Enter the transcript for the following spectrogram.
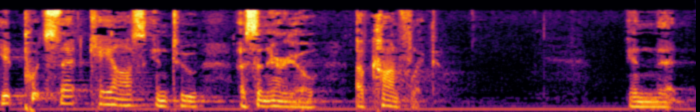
It puts that chaos into a scenario of conflict. In the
